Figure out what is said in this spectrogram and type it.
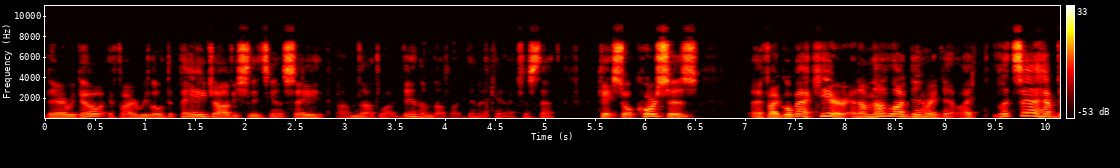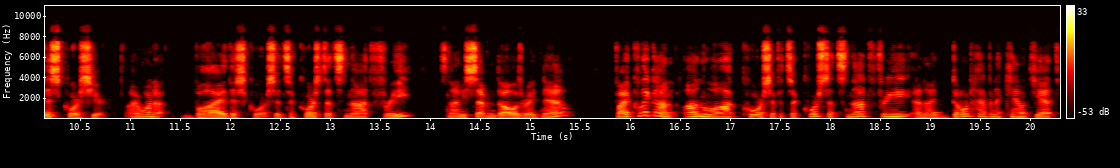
there we go. If I reload the page obviously it's going to say I'm not logged in I'm not logged in I can't access that. Okay so courses if I go back here and I'm not logged in right now I let's say I have this course here. I want to buy this course. It's a course that's not free. It's $97 right now. If I click on unlock course if it's a course that's not free and I don't have an account yet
